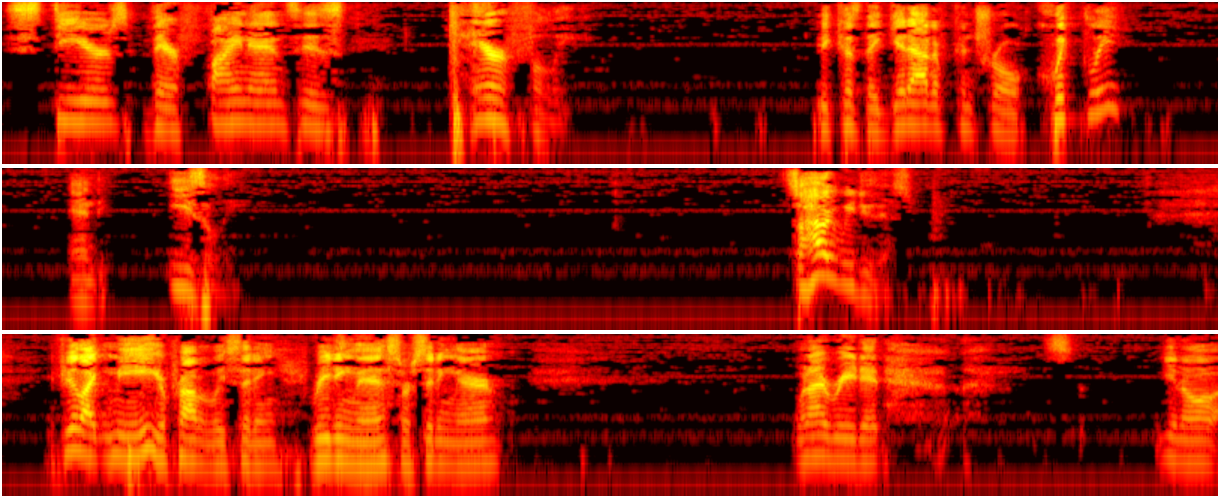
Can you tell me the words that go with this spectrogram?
steers their finances carefully because they get out of control quickly and easily. So, how do we do this? If you're like me, you're probably sitting, reading this or sitting there. When I read it, you know,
